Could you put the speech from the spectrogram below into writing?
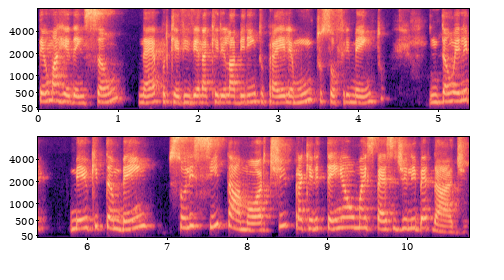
ter uma redenção, né? Porque viver naquele labirinto para ele é muito sofrimento. Então ele meio que também solicita a morte para que ele tenha uma espécie de liberdade,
